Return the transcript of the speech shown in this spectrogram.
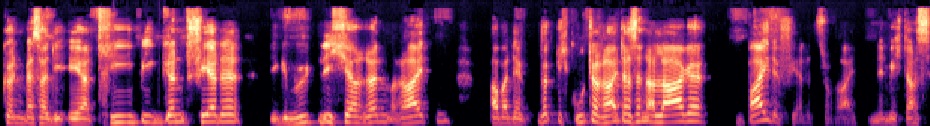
können besser die eher triebigen Pferde, die gemütlicheren reiten. Aber der wirklich gute Reiter ist in der Lage, beide Pferde zu reiten, nämlich das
